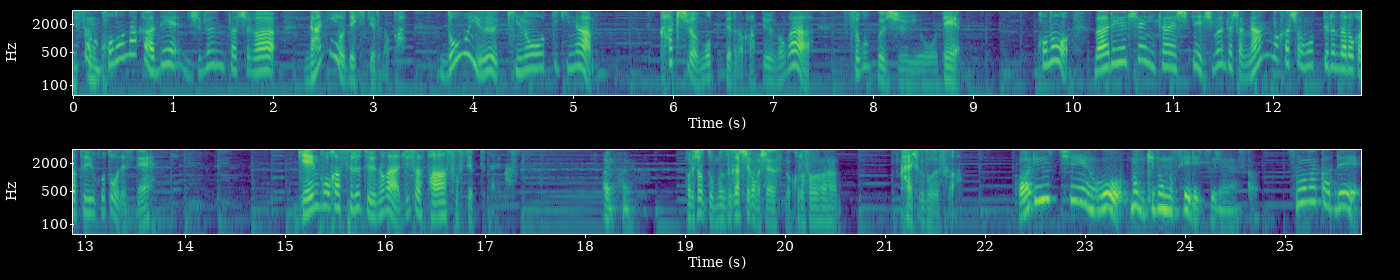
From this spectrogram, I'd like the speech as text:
実はこの中で自分たちが何をできているのか、どういう機能的な価値を持っているのかというのがすごく重要で、このバリューチェーンに対して自分たちは何の価値を持っているんだろうかということをですね、言語化するというのが実はファーストステップになります。はいはい。これちょっと難しいかもしれないですけど、黒沢さん、解釈どうですか？バリューチェーンをまず既存の整理するじゃないですか。その中で、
